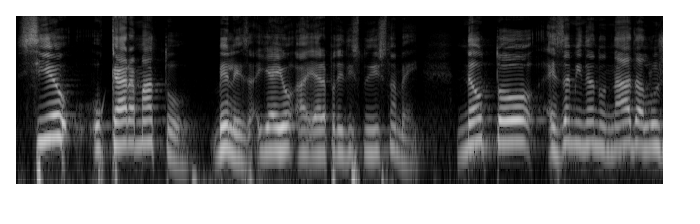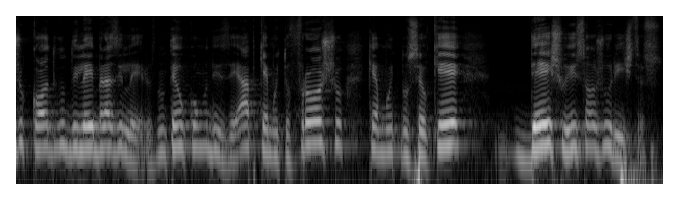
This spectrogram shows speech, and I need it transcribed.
Se eu, o cara matou, beleza. E aí eu, era para ter dito isso também. Não estou examinando nada à luz do Código de Lei brasileiros. Não tenho como dizer, ah, porque é muito frouxo, que é muito não sei o quê. Deixo isso aos juristas.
